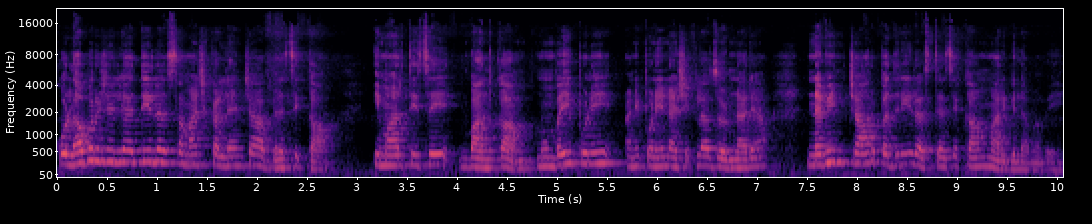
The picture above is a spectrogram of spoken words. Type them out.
कोल्हापूर जिल्ह्यातील समाज कल्याणच्या अभ्यासिका इमारतीचे बांधकाम मुंबई पुणे आणि पुणे नाशिकला जोडणाऱ्या नवीन चार पदरी रस्त्याचे काम मार्गी लावावे.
